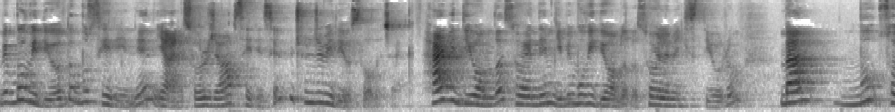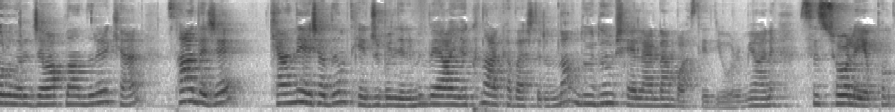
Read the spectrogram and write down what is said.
Ve bu videoda bu serinin yani soru cevap serisinin 3. videosu olacak. Her videomda söylediğim gibi bu videomda da söylemek istiyorum. Ben bu soruları cevaplandırırken sadece kendi yaşadığım tecrübelerimi veya yakın arkadaşlarımdan duyduğum şeylerden bahsediyorum. Yani siz şöyle yapın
